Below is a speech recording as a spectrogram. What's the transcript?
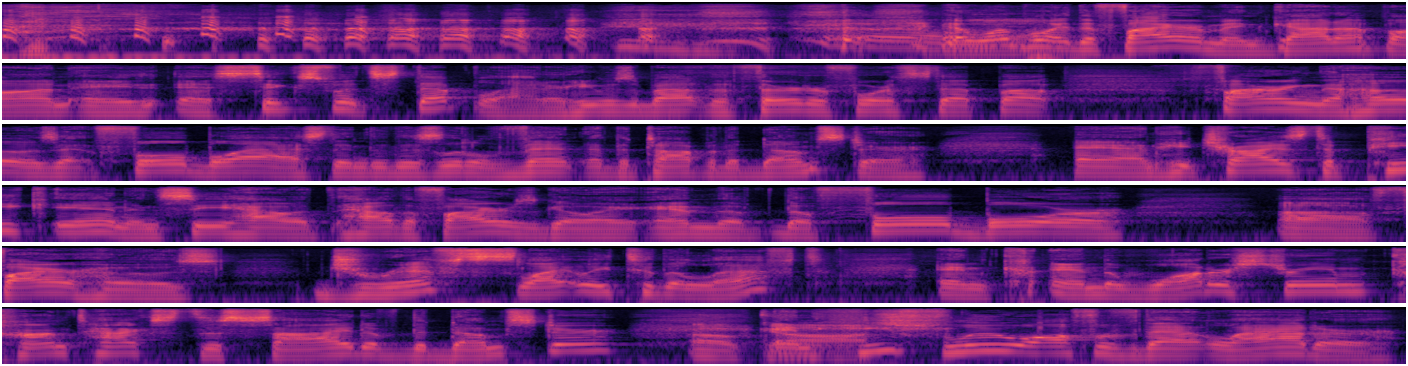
At one point, the fireman got up on a, a six foot step ladder. He was about the third or fourth step up, firing the hose at full blast into this little vent at the top of the dumpster. And he tries to peek in and see how how the fire's going. And the, the full bore uh, fire hose drifts slightly to the left, and and the water stream contacts the side of the dumpster. Oh, gosh! And he flew off of that ladder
